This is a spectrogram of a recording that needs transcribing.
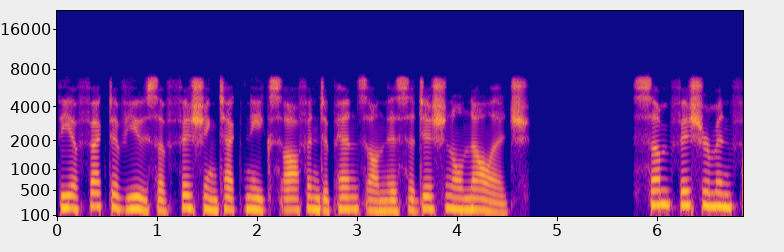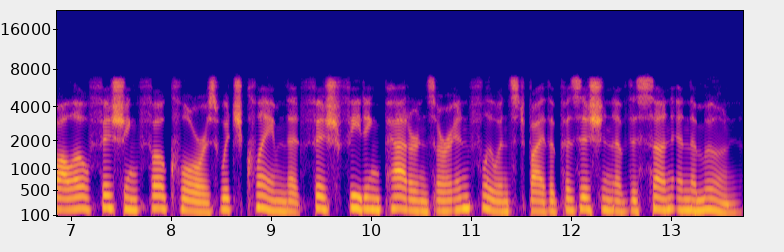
The effective use of fishing techniques often depends on this additional knowledge. Some fishermen follow fishing folklores which claim that fish feeding patterns are influenced by the position of the sun and the moon.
